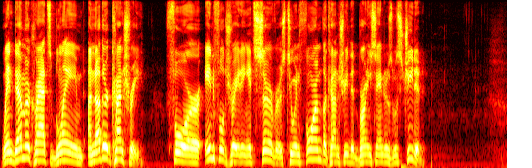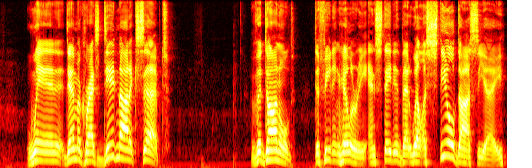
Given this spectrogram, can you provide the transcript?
when Democrats blamed another country for infiltrating its servers to inform the country that Bernie Sanders was cheated. When Democrats did not accept the Donald defeating Hillary and stated that, well, a Steele dossier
